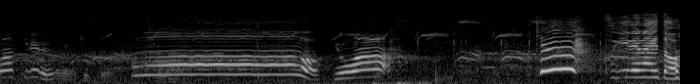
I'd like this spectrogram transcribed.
わ切れる？おー弱っ。キャー。次入れないと。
